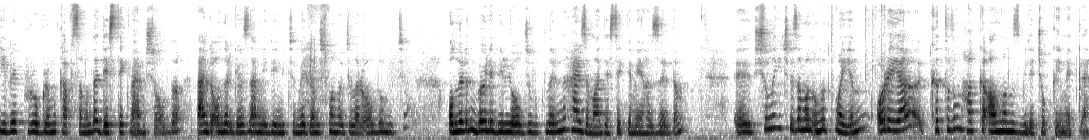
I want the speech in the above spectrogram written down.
hibe programı kapsamında destek vermiş oldu. Ben de onları gözlemlediğim için ve danışman hocaları olduğum için onların böyle bir yolculuklarını her zaman desteklemeye hazırdım. Ee, Şunu hiçbir zaman unutmayın. Oraya katılım hakkı almanız bile çok kıymetli.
